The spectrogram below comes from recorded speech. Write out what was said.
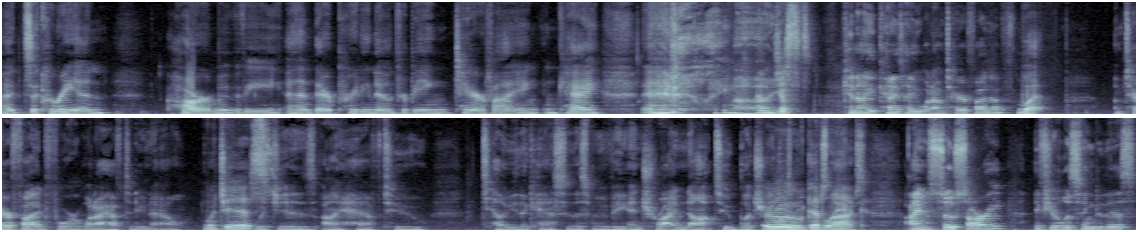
uh, it's a Korean horror movie, and they're pretty known for being terrifying. Okay, and like, Uh, I'm just Can I can I tell you what I'm terrified of? what, I'm terrified for what I have to do now, which is which is I have to tell you the cast of this movie and try not to butcher Ooh, these people's good luck. names. I am so sorry if you're listening to this.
